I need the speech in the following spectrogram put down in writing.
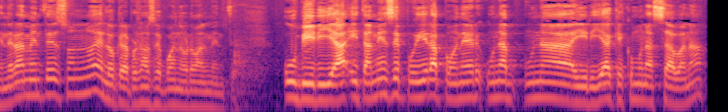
Generalmente eso no es lo que la persona se pone normalmente. Ubiría, y también se pudiera poner una, una iría que es como una sábana.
